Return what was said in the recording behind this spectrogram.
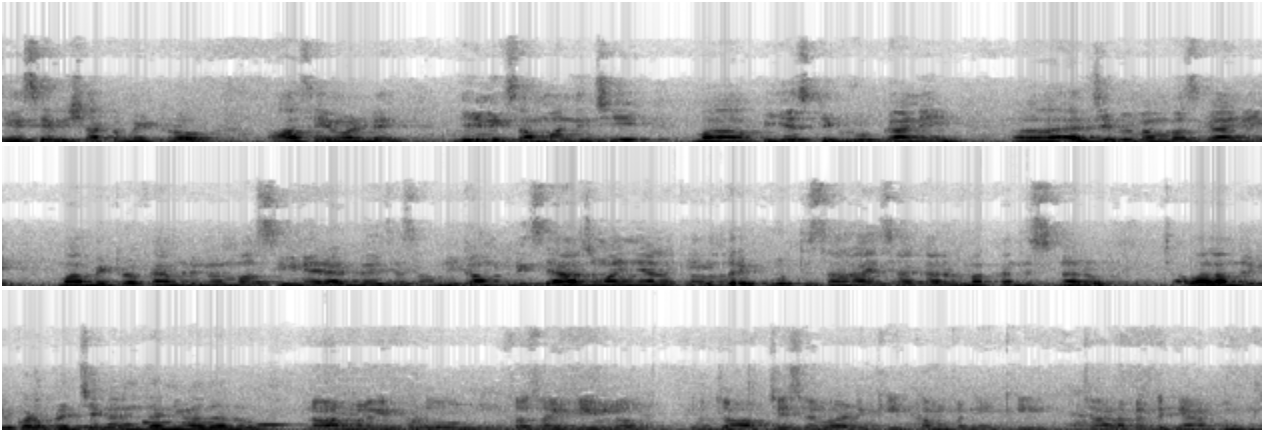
జేసీ విశాఖ మెట్రో ఆశయం అండి. దీనికి సంబంధించి మా పిఎస్టీ గ్రూప్ కానీ ఎల్జీబీ మెంబర్స్ కానీ మా metro family members senior advisors అన్ని కంపెనీస్ యాజమాన్యాలకి అందరి పూర్తి సహాయ సహకారాలు మాకు అందిస్తున్నారు. వాళ్ళందరికీ కూడా ప్రత్యేకమైన ధన్యవాదాలు. నార్మల్గా ఇప్పుడు సొసైటీలో జాబ్ చేసేవాడికి కంపెనీకి చాలా పెద్ద గ్యాప్ ఉంది.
